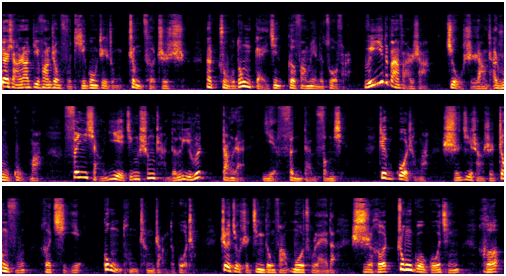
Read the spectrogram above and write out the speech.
要想让地方政府提供这种政策支持，那主动改进各方面的做法，唯一的办法是啥？就是让他入股嘛，分享液晶生产的利润，当然也分担风险。这个过程啊，实际上是政府和企业共同成长的过程。这就是京东方摸出来的适合中国国情和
